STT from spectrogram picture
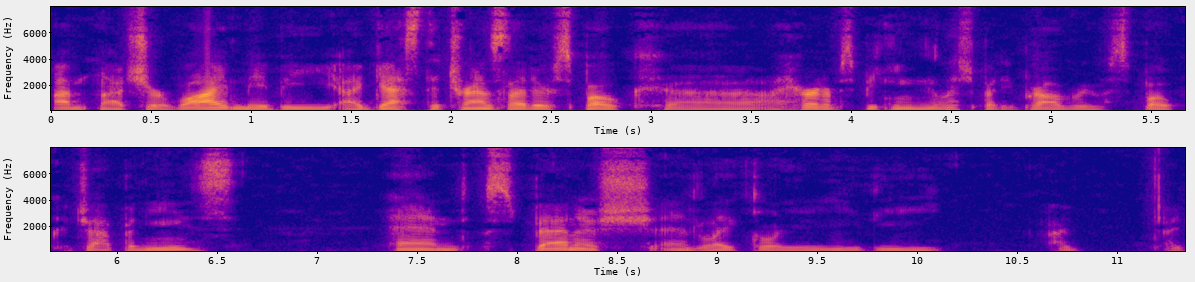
I'm not sure why. Maybe I guess the translator spoke. Uh, I heard him speaking English, but he probably spoke Japanese and Spanish, and likely the I, I,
